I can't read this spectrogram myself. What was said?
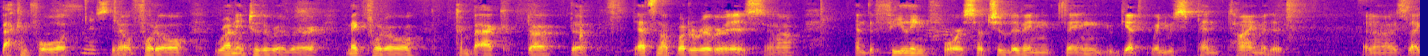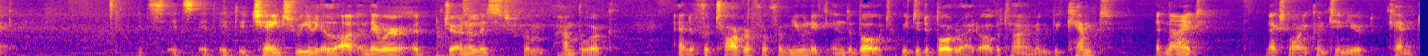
back and forth, you know, photo, run into the river, make photo, come back, duh, duh. That's not what a river is, you know. And the feeling for such a living thing you get when you spend time in it, you know, it's like it's it's it, it, it changed really a lot. And there were a journalist from Hamburg and a photographer from Munich in the boat. We did a boat ride all the time, and we camped at night. Next morning, continued camped,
